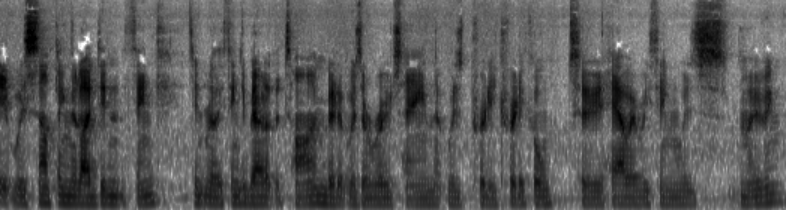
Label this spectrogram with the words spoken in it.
it was something that I didn't think, didn't really think about at the time, but it was a routine that was pretty critical to how everything was moving.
